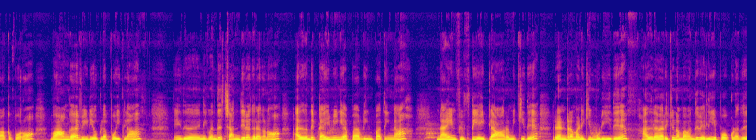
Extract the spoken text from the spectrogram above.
பார்க்க போகிறோம் வாங்க வீடியோக்குள்ளே போய்க்கலாம். இது இன்றைக்கி வந்து சந்திர கிரகணம். அது வந்து டைமிங் எப்போ அப்படின்னு பார்த்தீங்கன்னா நைன் ஃபிஃப்டி எயிட்டில் ஆரம்பிக்குது. ரெண்டரை மணிக்கு முடியுது. அதில் வரைக்கும் நம்ம வந்து வெளியே போகக்கூடாது.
